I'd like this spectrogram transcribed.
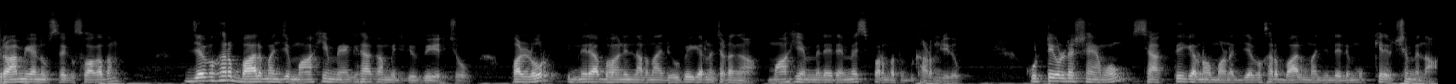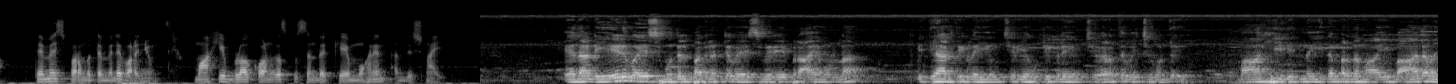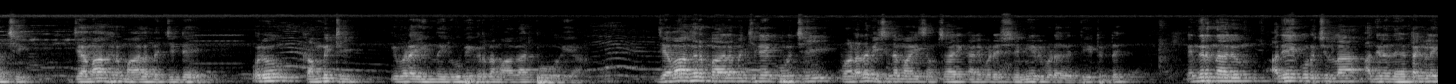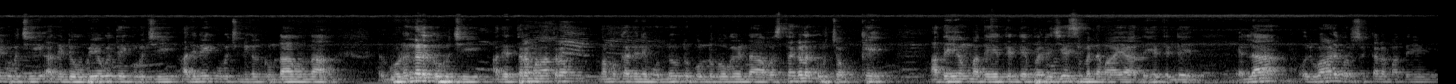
ഗ്രാമിക ന്യൂസിലേക്ക് സ്വാഗതം. ജവഹർ ബാലമഞ്ച് മാഹി മേഖലാ കമ്മിറ്റി രൂപീകരിച്ചു. പള്ളൂർ ഇന്ദിരാഭവനിൽ നടന്ന രൂപീകരണ ചടങ്ങ് Mahe M L A Ramesh Parambath ഉദ്ഘാടനം ചെയ്തു. കുട്ടികളുടെ ക്ഷേമവും ശാക്തീകരണവുമാണ് ജവഹർ ബാലമഞ്ചിന്റെ മുഖ്യ ലക്ഷ്യമെന്ന് Ramesh Parambath M L A പറഞ്ഞു. Mahe block Congress president K Mohanan അധ്യക്ഷനായി. ഏതാണ്ട് ഏഴ് വയസ്സ് മുതൽ പതിനെട്ട് വയസ്സ് വരെ പ്രായമുള്ള വിദ്യാർത്ഥികളെയും ചെറിയ കുട്ടികളെയും ചേർത്ത് വെച്ചുകൊണ്ട് മാഹിയിൽ ഇന്ന് ഇതംപ്രദമായി ബാലമഞ്ച് ജമാഹർ ബാലമഞ്ചിന്റെ ഒരു കമ്മിറ്റി ഇവിടെ ഇന്ന് രൂപീകൃതമാകാൻ പോവുകയാണ്. ജവാഹർ ബാലമഞ്ചിനെ കുറിച്ച് വളരെ വിശദമായി സംസാരിക്കാൻ ഇവിടെ ഷമീർ ഇവിടെ എത്തിയിട്ടുണ്ട്. എന്നിരുന്നാലും അതേക്കുറിച്ചുള്ള അതിന്റെ നേട്ടങ്ങളെക്കുറിച്ച് അതിന്റെ ഉപയോഗത്തെക്കുറിച്ച് അതിനെക്കുറിച്ച് നിങ്ങൾക്കുണ്ടാകുന്ന ഗുണങ്ങളെക്കുറിച്ച് അത് എത്രമാത്രം നമുക്കതിനെ മുന്നോട്ട് കൊണ്ടുപോകേണ്ട അവസ്ഥകളെക്കുറിച്ചൊക്കെ അദ്ദേഹം അദ്ദേഹത്തിന്റെ പരിചയസമ്പന്നമായ അദ്ദേഹത്തിന്റെ എല്ലാ ഒരുപാട് വർഷക്കാലം അദ്ദേഹം ഈ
